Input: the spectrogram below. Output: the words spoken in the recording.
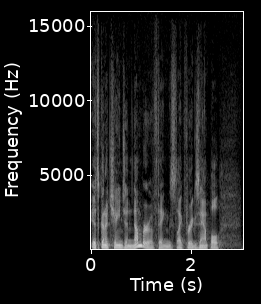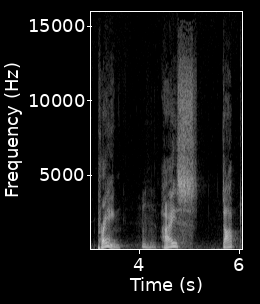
it's going to change a number of things. Like, for example, praying. Mm-hmm. I stopped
